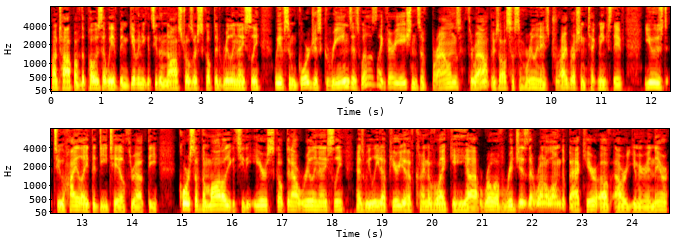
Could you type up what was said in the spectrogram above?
on top of the pose that we have been given. You can see the nostrils are sculpted really nicely. We have some gorgeous greens as well as like variations of browns throughout. There's also some really nice dry brushing techniques they've used to highlight the detail throughout the course of the model. You can see the ears sculpted out really nicely. As we lead up here, you have kind of like a uh, row of ridges that run along the back here of our Ymir, and they are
